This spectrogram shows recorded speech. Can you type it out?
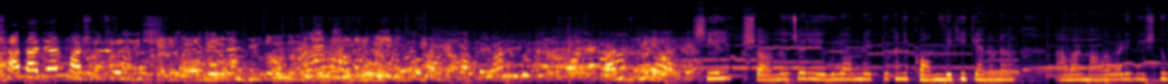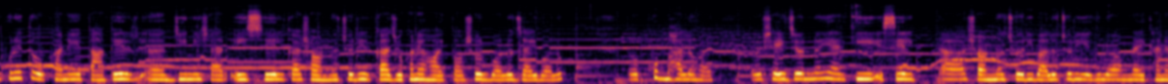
সাত হাজার পাঁচশো চল্লিশ। সিল্ক, স্বর্ণচরি, এগুলো আমরা একটুখানি কম দেখি কেননা আমার মামা বাড়ি বিষ্ণুপুরে তো ওখানে তাঁতের জিনিস আর এই সিল্ক আর স্বর্ণচরির কাজ ওখানে হয়। তসর বলো, যাই বলো, তো খুব ভালো হয়। তো সেই জন্যই আর কি সিল্কটা, স্বর্ণচুরি, বালুচরি এগুলো আমরা এখানে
